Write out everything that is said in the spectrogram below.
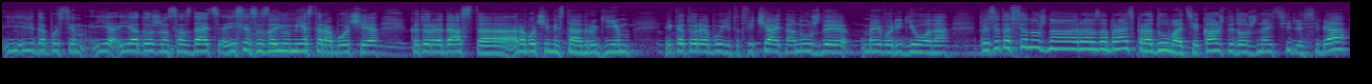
и- или, допустим, я, я должен создать, если я создаю место рабочее, которое даст а, рабочие места другим, и которое будет отвечать на нужды моего региона. То есть это все нужно разобрать, продумать, и каждый должен найти для себя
